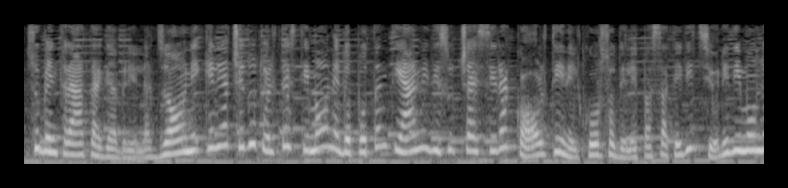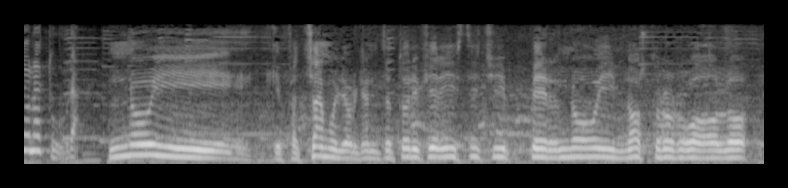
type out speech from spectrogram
subentrata a Gabriella Zoni, che le ha ceduto il testimone dopo tanti anni di successi raccolti nel corso delle passate edizioni di Mondo Natura. Noi che facciamo gli organizzatori fieristici, per noi il nostro ruolo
